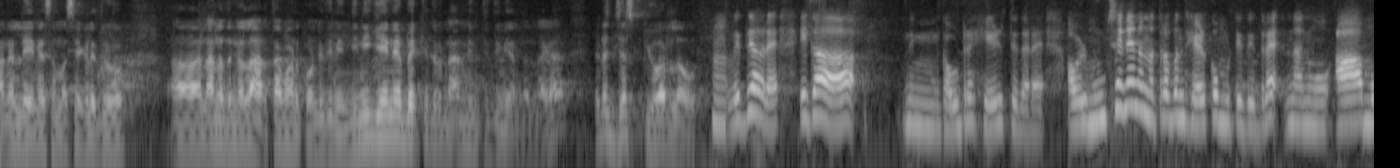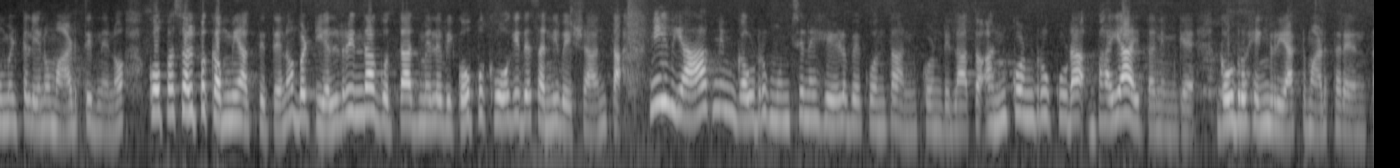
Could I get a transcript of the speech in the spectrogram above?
ಮನೇಲಿ ಏನೇ ಸಮಸ್ಯೆಗಳಿದ್ರು ನಾನು ಅದನ್ನೆಲ್ಲ ಅರ್ಥ ಮಾಡ್ಕೊಂಡಿದ್ದೀನಿ ನಿನಗೇನೇ ಬೇಕಿದ್ರು ನಾನು ನಿಂತಿದ್ದೀನಿ ಅಂತಂದಾಗ it is just pure love Vidya ಅವರೇ ಈಗ ನಿಮ್ ಗೌಡ್ರೆ ಹೇಳ್ತಿದ್ದಾರೆ ಅವಳು ಮುಂಚೆನೆ ನನ್ನ ಹತ್ರ ಬಂದು ಹೇಳ್ಕೊಂಬಿಟ್ಟಿದ್ರೆ ನಾನು ಆ ಮೂಮೆಂಟಲ್ಲಿ ಏನೋ ಮಾಡ್ತಿದ್ನೇನೋ, ಕೋಪ ಸ್ವಲ್ಪ ಕಮ್ಮಿ ಆಗ್ತಿತ್ತೇನೋ ಬಟ್ ಎಲ್ರಿಂದ ಗೊತ್ತಾದ್ಮೇಲೆ ವಿಕೋಪಕ್ಕೆ ಹೋಗಿದೆ ಸನ್ನಿವೇಶ ಅಂತ. ನೀವು ಯಾಕೆ ನಿಮ್ಮ ಗೌಡ್ರಿಗೆ ಮುಂಚೆನೆ ಹೇಳಬೇಕು ಅಂತ ಅನ್ಕೊಂಡಿಲ್ಲ? ಅಥವಾ ಅನ್ಕೊಂಡ್ರು ಕೂಡ ಭಯ ಆಯ್ತಾ ನಿಮಗೆ? ಗೌಡ್ರು ಹೆಂಗ್ ರಿಯಾಕ್ಟ್ ಮಾಡ್ತಾರೆ ಅಂತ?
